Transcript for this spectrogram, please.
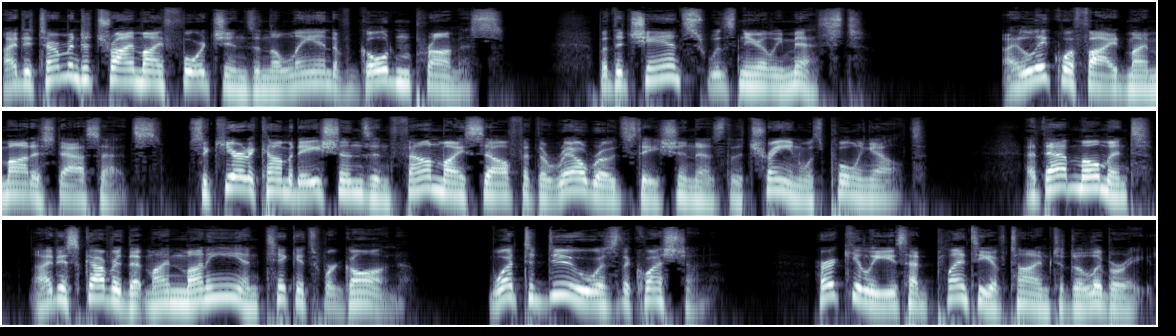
I determined to try my fortunes in the land of golden promise. But the chance was nearly missed. I liquefied my modest assets, secured accommodations, and found myself at the railroad station as the train was pulling out. At that moment, I discovered that my money and tickets were gone. What to do was the question. Hercules had plenty of time to deliberate,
